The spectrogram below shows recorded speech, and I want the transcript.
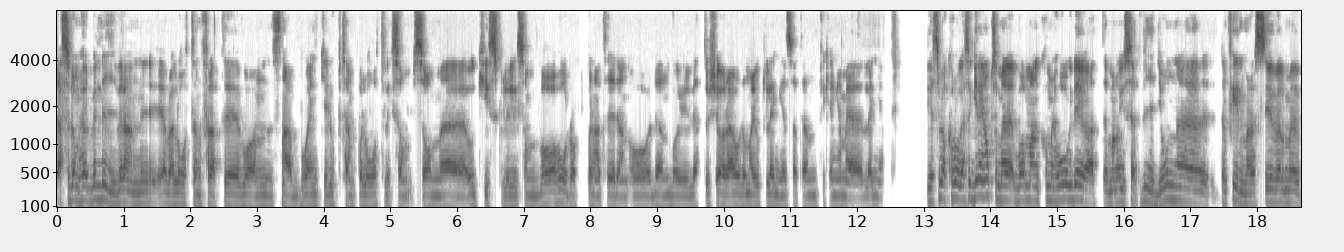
Alltså de höll väl liv i den jävla låten för att det var en snabb och enkel upptempo-låt. Liksom, som, eh, och Kiss skulle liksom vara hårdrock på den här tiden. Och den var ju lätt att köra och de har gjort det länge så att den fick hänga med länge. Det som jag kommer ihåg, alltså grejen också med vad man kommer ihåg det är ju att man har ju sett videon. Eh, den filmades ju väl med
